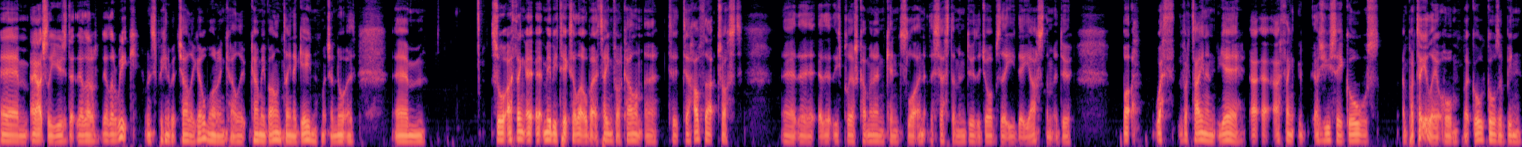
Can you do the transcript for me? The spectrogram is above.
Um, I actually used it the other the other week when speaking about Charlie Gilmour and Cali, Cammy Ballantyne again, which I noted. Um, so I think it, it maybe takes a little bit of time for Callum to to, to have that trust uh, that, that these players coming in can slot into the system and do the jobs that he, that he asked them to do. But with Vertainen, yeah, I, I- think as you say, goals and particularly at home, but goals goals have been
